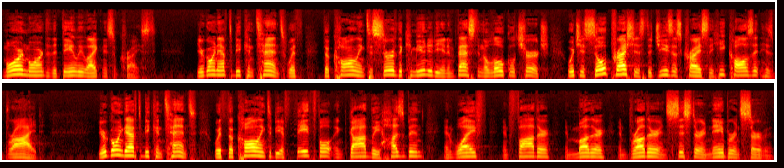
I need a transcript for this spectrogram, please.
more and more into the daily likeness of Christ. You're going to have to be content with the calling to serve the community and invest in the local church, which is so precious to Jesus Christ that He calls it His bride. You're going to have to be content with the calling to be a faithful and godly husband and wife and father and mother and brother and sister and neighbor and servant.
